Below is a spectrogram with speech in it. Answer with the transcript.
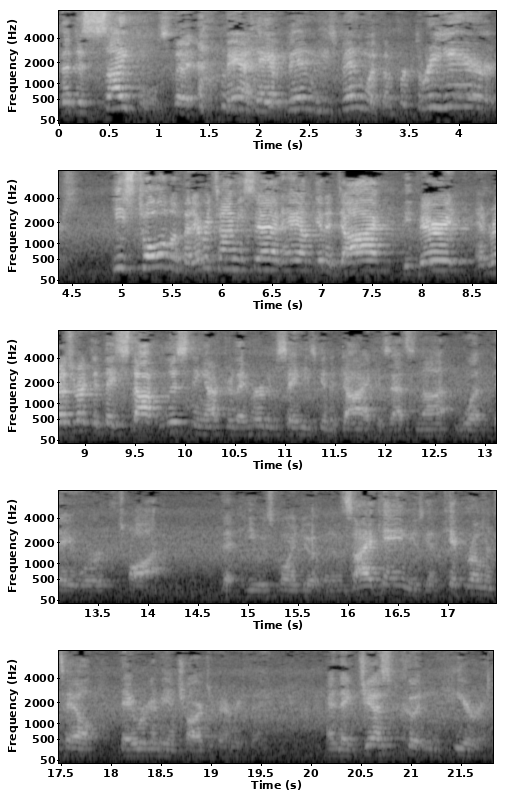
The disciples that, man, they have been, he's been with them for three years. He's told them, but every time he said, hey, I'm going to die, be buried, and resurrected, they stopped listening after they heard him say he's going to die because that's not what they were taught that he was going to do it. When the Messiah came, he was going to kick Roman tail. They were going to be in charge of everything. And they just couldn't hear it.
